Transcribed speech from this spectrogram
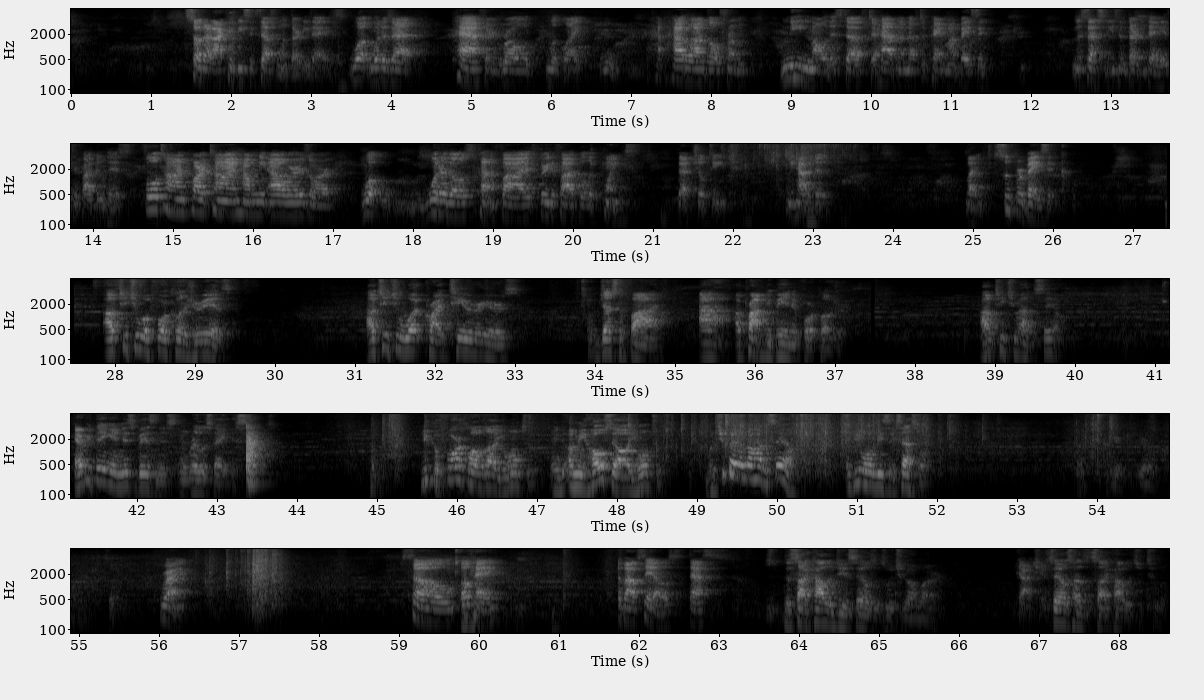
so that I can be successful in 30 days? What What does that path and road look like? How do I go from needing all this stuff to having enough to pay my basic necessities in 30 days if I do this? Full time, part time, how many hours, or what? What are those kind of five, three to five bullet points that she'll teach me how to do? Like super basic. I'll teach you what foreclosure is. I'll teach you what criterias justify uh, a property being in foreclosure. I'll teach you how to sell. Everything in this business in real estate is sales. You can foreclose all you want to, and I mean wholesale all you want to, but you better know how to sell if you want to be successful. your your client. So Right. So, okay. About sales, that's the psychology of sales is what you're gonna learn. gotcha. Sales has a psychology to it.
